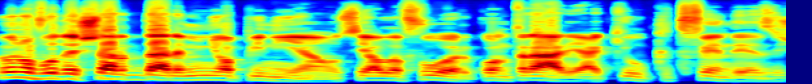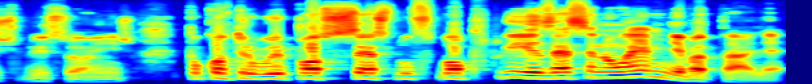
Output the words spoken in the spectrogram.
Eu não vou deixar de dar a minha opinião, se ela for contrária àquilo que defendem as instituições, para contribuir para o sucesso do futebol português. Essa não é a minha batalha.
